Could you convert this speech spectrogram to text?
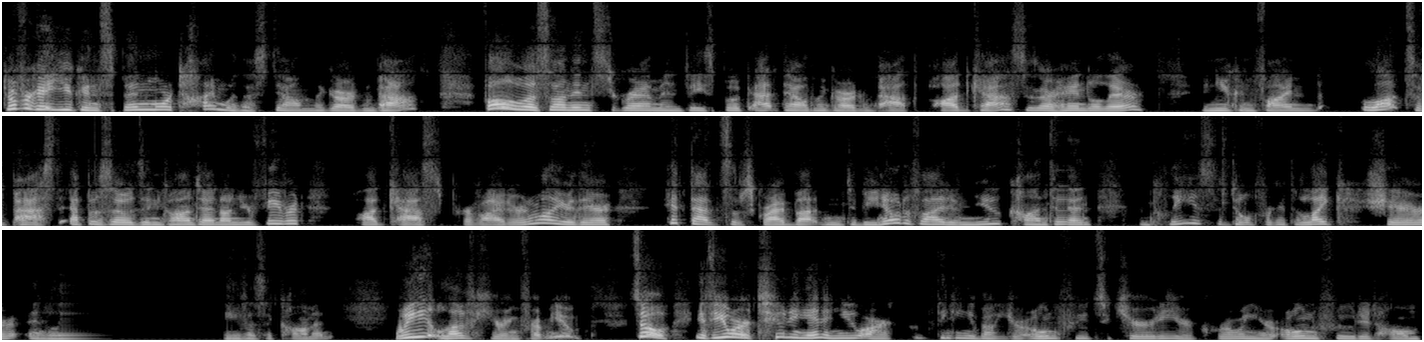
Don't forget you can spend more time with us down the garden path. Follow us on Instagram and Facebook at Down the Garden Path Podcast is our handle there. And you can find lots of past episodes and content on your favorite podcast provider. And while you're there, hit that subscribe button to be notified of new content. And please don't forget to like, share, and leave us a comment. We love hearing from you. So, if you are tuning in and you are thinking about your own food security or growing your own food at home,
